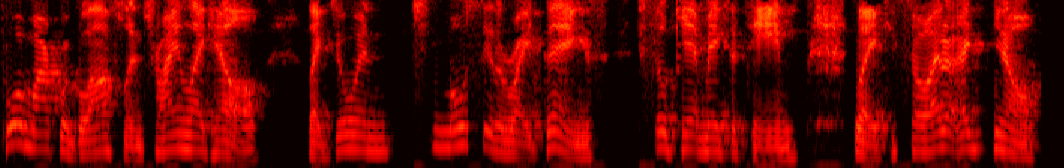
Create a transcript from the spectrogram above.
poor Marc McLaughlin trying like hell like doing mostly the right things still can't make the team. Like so I don't I you know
